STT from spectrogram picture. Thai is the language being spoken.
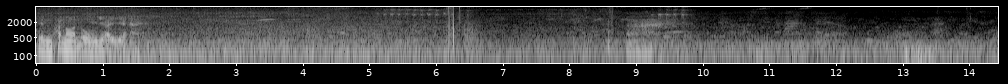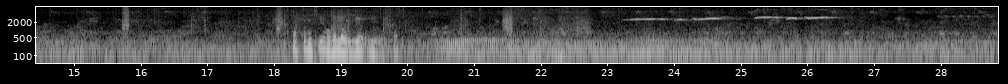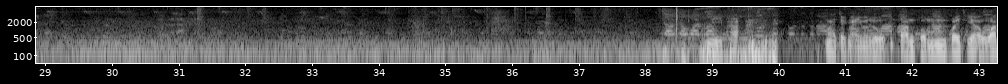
เป็นพระนอนองค์ใหญ่ นักท่องเที่ยวก็ลงเยอะอยู่ครับมีพระมาจากไหนไม่รู้ ตอนผมไปเที่ยววัด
